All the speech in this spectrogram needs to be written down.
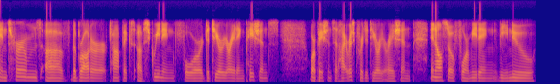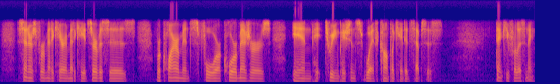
in terms of the broader topics of screening for deteriorating patients or patients at high risk for deterioration, and also for meeting the new Centers for Medicare and Medicaid Services requirements for core measures in pa- treating patients with complicated sepsis. Thank you for listening.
